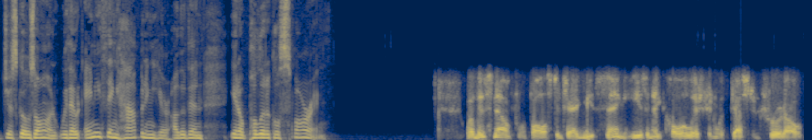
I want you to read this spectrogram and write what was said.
just goes on without anything happening here other than you know political sparring. Well, this now falls to Jagmeet Singh. He's in a coalition with Justin Trudeau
